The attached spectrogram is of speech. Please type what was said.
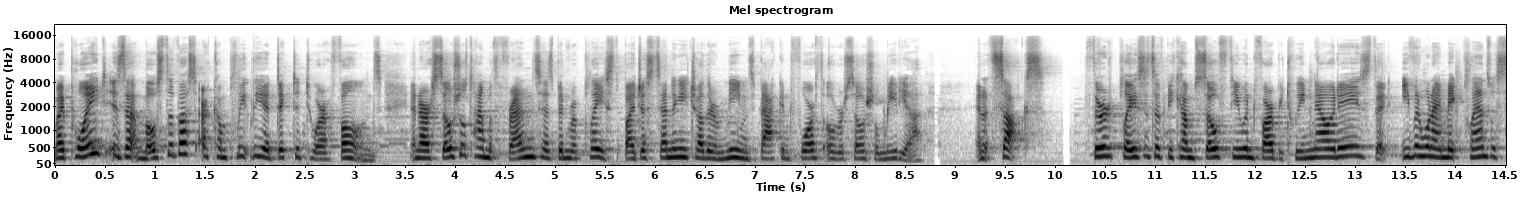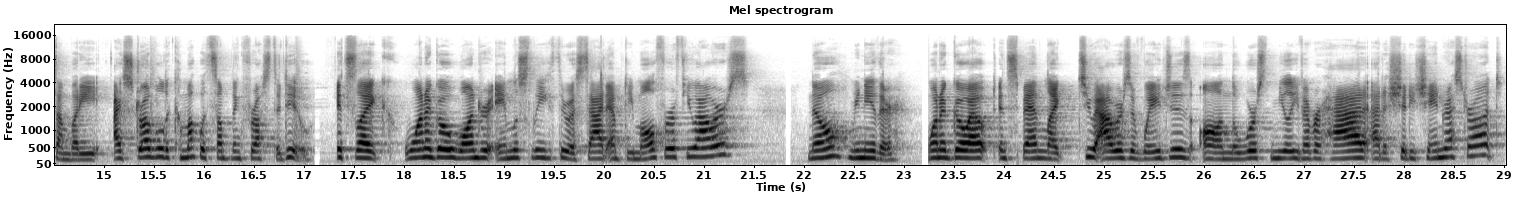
My point is that most of us are completely addicted to our phones, and our social time with friends has been replaced by just sending each other memes back and forth over social media. And it sucks. Third places have become so few and far between nowadays that even when I make plans with somebody, I struggle to come up with something for us to do. It's like, wanna go wander aimlessly through a sad empty mall for a few hours? No, me neither. Wanna go out and spend like two hours of wages on the worst meal you've ever had at a shitty chain restaurant?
